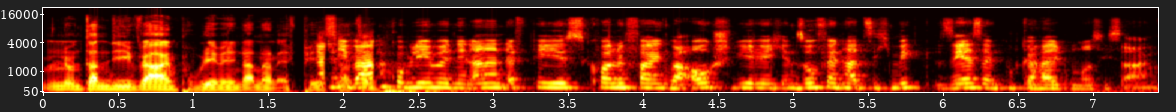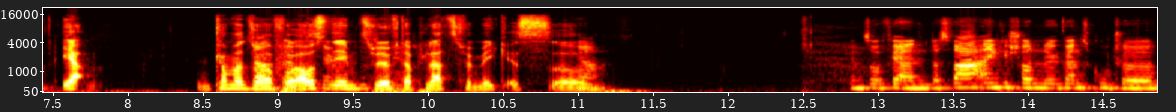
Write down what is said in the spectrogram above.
Und dann die Wagenprobleme in den anderen FPs. Dann die. Wagenprobleme in den anderen FPs. Qualifying war auch schwierig. Insofern hat sich Mick sehr, sehr gut gehalten, muss ich sagen. Kann man so Dafür mal hat es sehr vorausnehmen, zwölfter. Platz für Mick ist. ähm, Ja. Insofern, das war eigentlich schon eine ganz gute,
